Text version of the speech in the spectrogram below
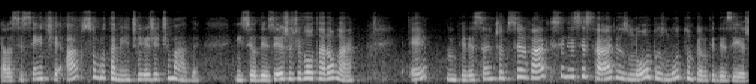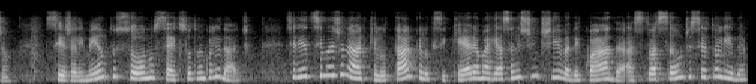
Ela se sente absolutamente legitimada em seu desejo de voltar ao lar. É interessante observar que, se necessário, os lobos lutam pelo que desejam, seja alimento, sono, sexo ou tranquilidade. Seria de se imaginar que lutar pelo que se quer é uma reação instintiva adequada à situação de ser tolhida.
